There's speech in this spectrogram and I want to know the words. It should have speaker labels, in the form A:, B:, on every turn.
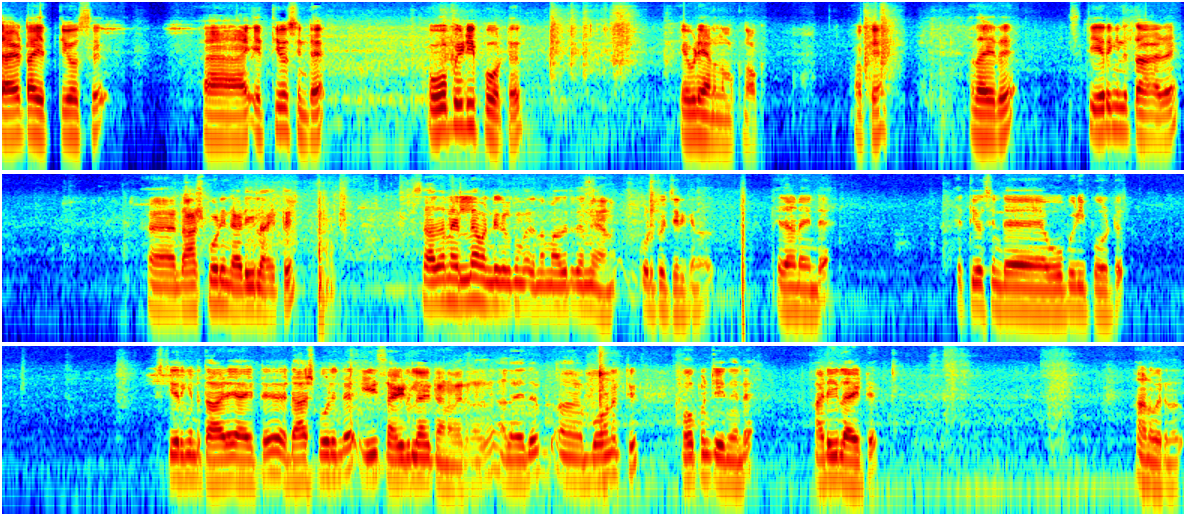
A: Toyota Etios എത്തിയോസിന്റെ O B D port എവിടെയാണെന്ന് നമുക്ക് നോക്കാം. ഓക്കെ. അതായത് സ്റ്റിയറിങ്ങിന് താഴെ ഡാഷ്ബോർഡിന്റെ അടിയിലായിട്ട് സാധാരണ എല്ലാ വണ്ടികൾക്കും വരുന്ന മാതിരി തന്നെയാണ് കൊടുത്തു വച്ചിരിക്കുന്നത് ഇതാണ് അതിന്റെ എത്തിയോസിന്റെ ഒ ബി ഡി പോർട്ട് സ്റ്റിയറിങ്ങിന്റെ താഴെയായിട്ട് ഡാഷ്ബോർഡിന്റെ ഈ സൈഡിലായിട്ടാണ് വരുന്നത്. അതായത് ബോണറ്റ് ഓപ്പൺ ചെയ്യുന്നതിന്റെ അടിയിലായിട്ട് ആണ് വരുന്നത്.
